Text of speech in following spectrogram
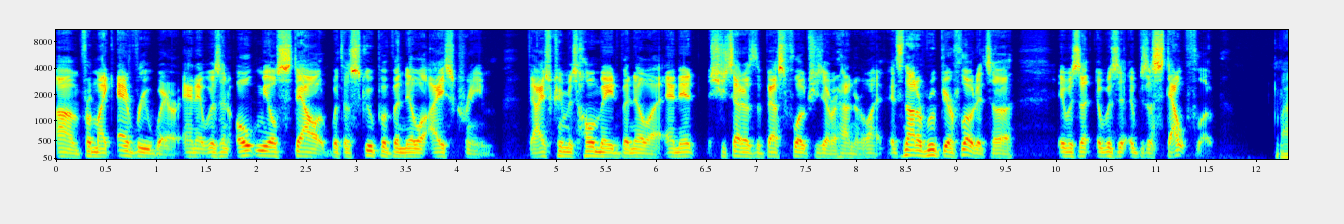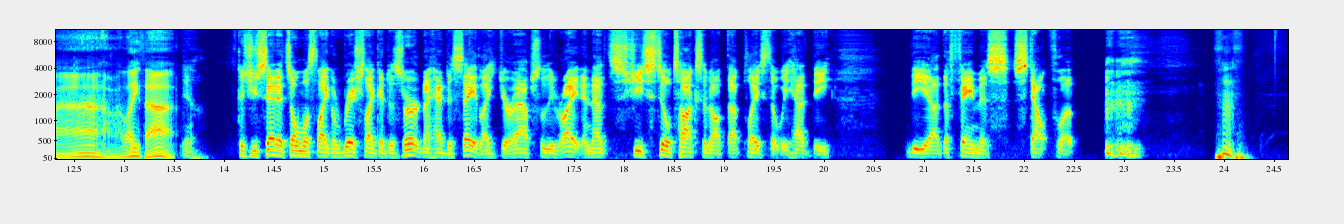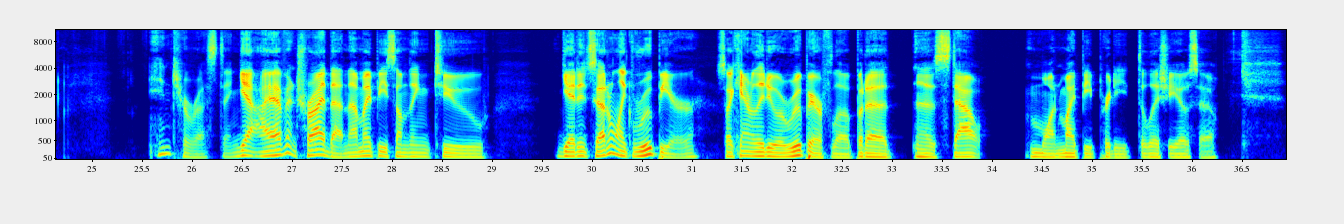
um, from like everywhere. And it was an oatmeal stout with a scoop of vanilla ice cream. The ice cream is homemade vanilla and it she said it was the best float she's ever had in her life. It's not a root beer float. It's a it was a it was a, it was a stout float wow, I like that. Yeah. Because you said it's almost like a rich like a dessert and i had to say like you're absolutely right and that's she still talks about that place that we had the the uh, the famous stout float Interesting. Yeah, I haven't tried that, and that might be something to get into. I don't like root beer, so I can't really do a root beer float, but a, a stout one might be pretty delicioso.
